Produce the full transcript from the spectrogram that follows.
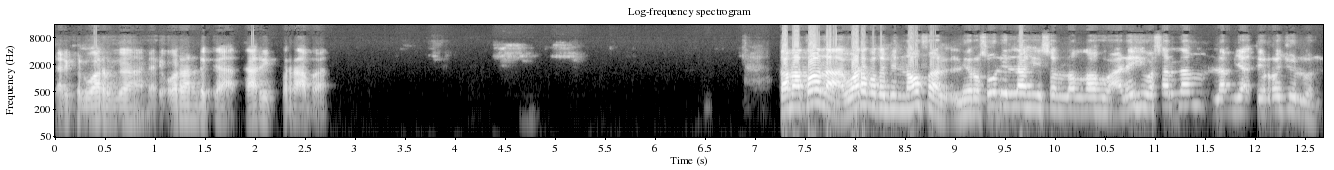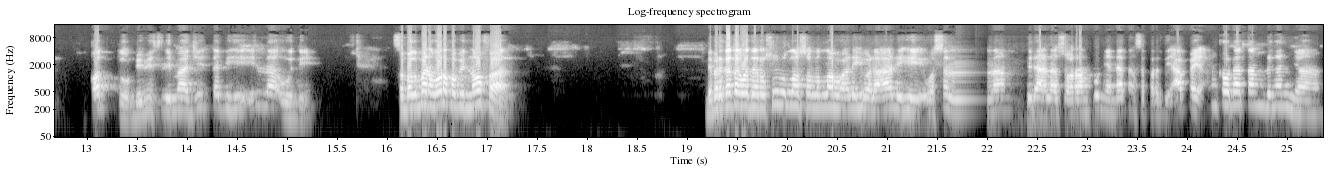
Dari keluarga, dari orang dekat, karib, kerabat. Kama qala Waraqah bin Naufal li Rasulillah sallallahu alaihi wasallam lam ya'ti rajulun qattu bimithli ma ji'ta bihi illa udi. Sebagaimana Waraqah bin Naufal dia berkata kepada Rasulullah sallallahu alaihi wasallam, tidaklah seorang pun yang datang seperti apa yang engkau datang dengannya,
